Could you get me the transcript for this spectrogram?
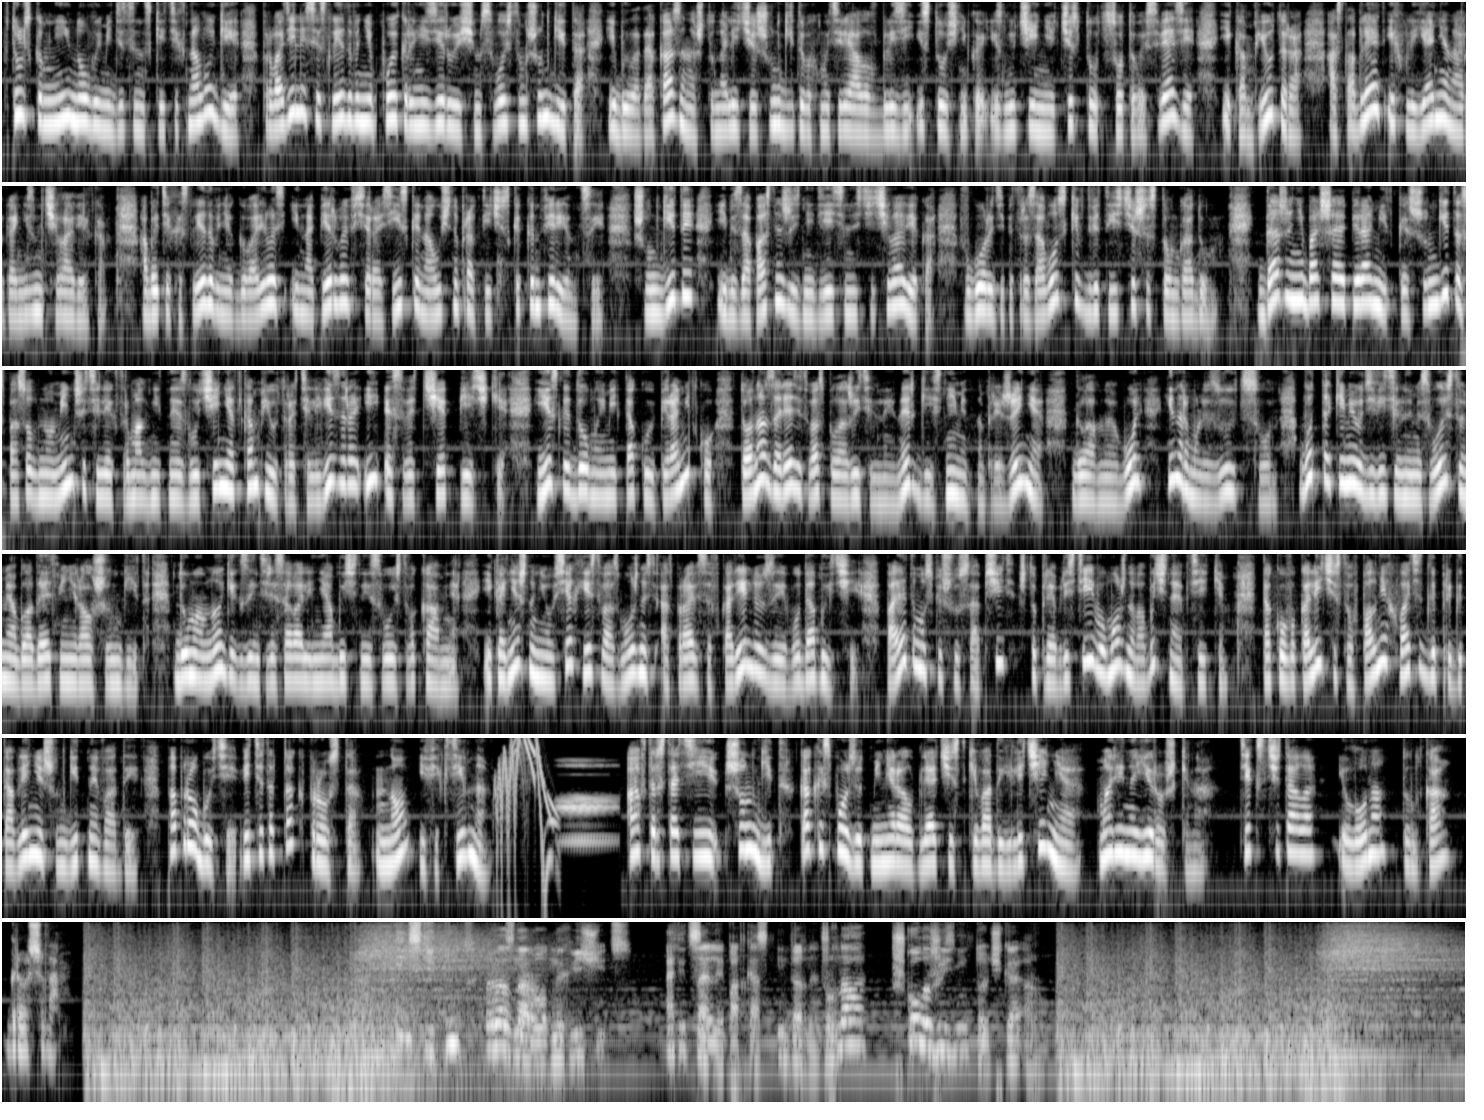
В Тульском НИИ новые медицинские технологии проводились исследования по экранизирующим свойствам шунгита, и было доказано, что наличие шунгитовых материалов вблизи источника излучения частот сотовой связи и компьютера ослабляет их влияние на организм человека. Об этих исследованиях говорилось и на первой Всероссийской научно-практической конференции «Шунгиты и безопасность жизнедеятельности человека» в городе Петрозаводске в 2006 году. Даже небольшая пирамидка из шунгита способна уменьшить электромагнитное излучение от компьютера, телевизора и СВЧ-печки. Если дома иметь такую пирамидку, то она зарядит вас положительной энергией, снимет напряжение, головную боль и нормализует сон. Вот такими удивительными свойствами обладает минерал шунгит. Думаю, многих заинтересовали необычные свойства камня. И, конечно, не у всех есть возможность отправиться в Карелию за его добычей. Поэтому спешу сообщить, что приобрести его можно в обычной аптеке. Такого количества вполне хватит для приготовления шунгитной воды. Попробуйте, ведь это так просто, но эффективно. Автор статьи «Шунгит. Как используют минерал для очистки воды и лечения» Марина Ерошкина. Текст читала Илона Тунка-Грошева. Институт разнородных вещиц. Официальный подкаст интернет-журнала школа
